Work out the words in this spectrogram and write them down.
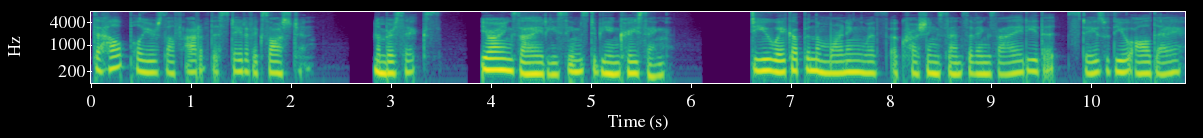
to help pull yourself out of this state of exhaustion. Number six, your anxiety seems to be increasing. Do you wake up in the morning with a crushing sense of anxiety that stays with you all day?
